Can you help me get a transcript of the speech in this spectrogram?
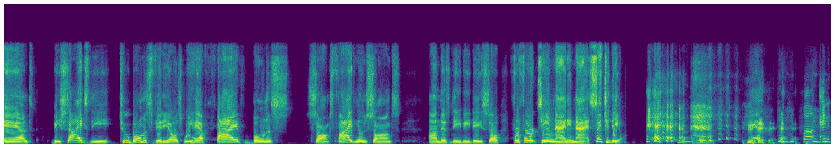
And besides the two bonus videos, we have five bonus songs, five new songs on this DVD. So for $14.99, such a deal. Yeah. well, and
